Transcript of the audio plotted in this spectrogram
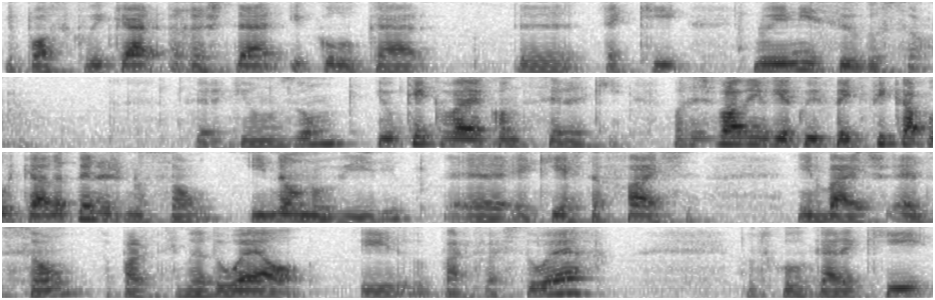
e posso clicar, arrastar e colocar uh, aqui no início do som. Fazer aqui um zoom, e o que é que vai acontecer aqui? Vocês podem ver que o efeito fica aplicado apenas no som e não no vídeo. Uh, aqui esta faixa em baixo é do som, a parte de cima do L e a parte de baixo do R. Vamos colocar aqui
